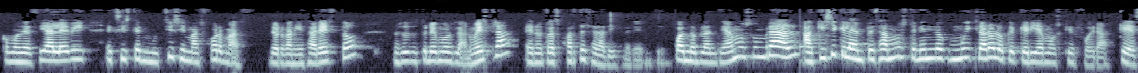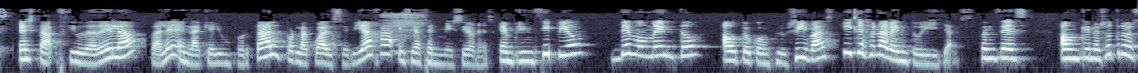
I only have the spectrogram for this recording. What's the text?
Como decía Levi, existen muchísimas formas de organizar esto, nosotros tenemos la nuestra, en otras partes será diferente. Cuando planteamos Umbral, aquí sí que la empezamos teniendo muy claro lo que queríamos que fuera, que es esta ciudadela, ¿vale? En la que hay un portal por la cual se viaja y se hacen misiones. En principio, de momento, autoconclusivas y que son aventurillas. Entonces, Aunque nosotros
